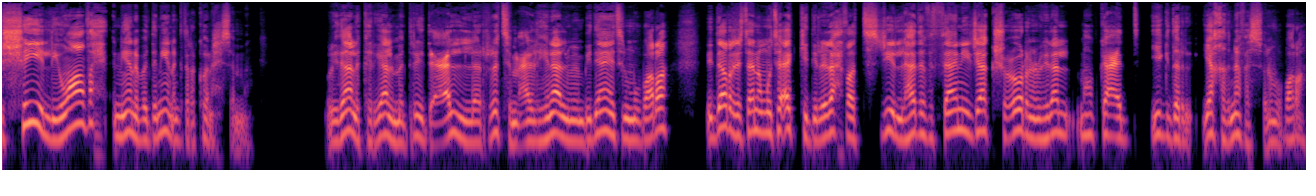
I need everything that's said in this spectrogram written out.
الشيء اللي واضح إني أنا بدنيا أقدر أكون أحسن منك. ولذلك ريال مدريد على الرتم على الهلال من بداية المباراة لدرجة أنا متأكد إلى لحظة تسجيل الهدف الثاني جاك شعور إنه الهلال ما هو قاعد يقدر ياخذ نفس في المباراة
